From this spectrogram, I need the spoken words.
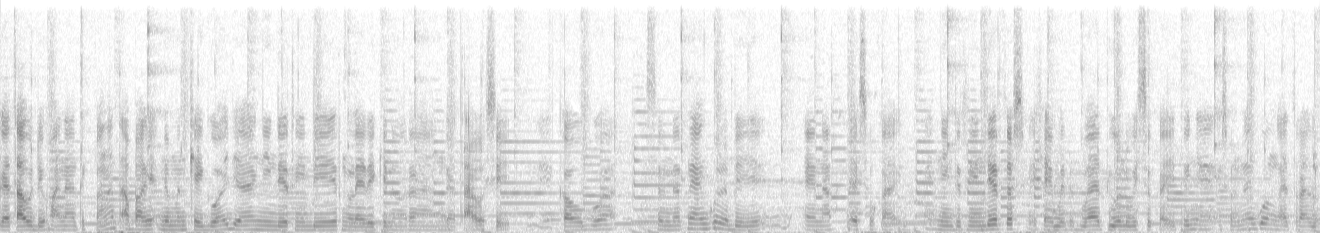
nggak tahu dia fanatik banget apa demen kayak gue aja nyindir nyindir ngeledekin orang. Nggak tahu sih. Kalau gue sebenarnya gue lebih enak ya suka nyindir nyindir terus kayak banget. Gue lebih suka itunya. Sebenarnya gue nggak terlalu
